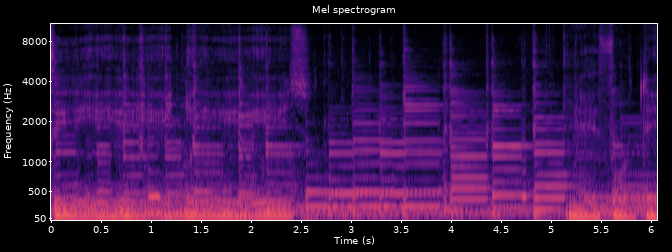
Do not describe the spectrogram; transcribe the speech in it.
finis. Ne forte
